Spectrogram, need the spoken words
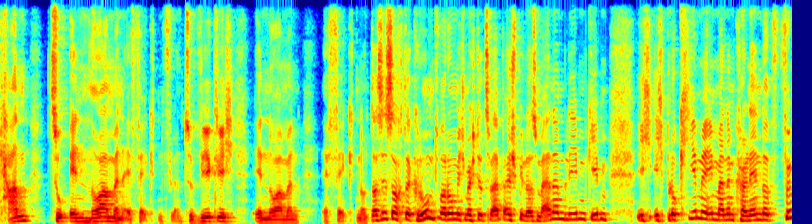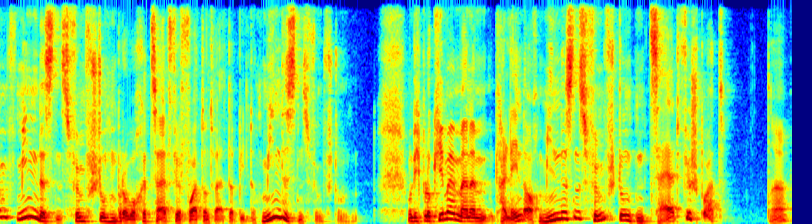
kann zu enormen Effekten führen, zu wirklich enormen Effekten. Und das ist auch der Grund, warum ich möchte zwei Beispiele aus meinem Leben geben. Ich, ich blockiere mir in meinem Kalender fünf, mindestens fünf Stunden pro Woche Zeit für Fort- und Weiterbildung. Mindestens fünf Stunden. Und ich blockiere mir in meinem Kalender auch mindestens fünf Stunden Zeit für Sport. Ja.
